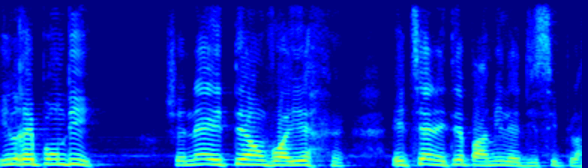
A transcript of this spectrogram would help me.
Il répondit Je n'ai été envoyé. Étienne était parmi les disciples.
